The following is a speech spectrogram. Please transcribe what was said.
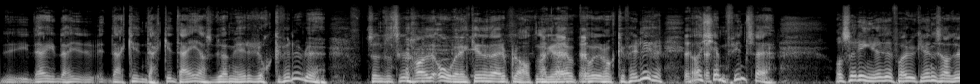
Det er, det er, det er, ikke, det er ikke deg, altså du er mer Rockefeller, du. Så du skal ha overrekke den der platen og greia på Rockefeller. Ja, kjempefint, sa jeg. Og så ringer jeg et par uker igjen og sa du,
